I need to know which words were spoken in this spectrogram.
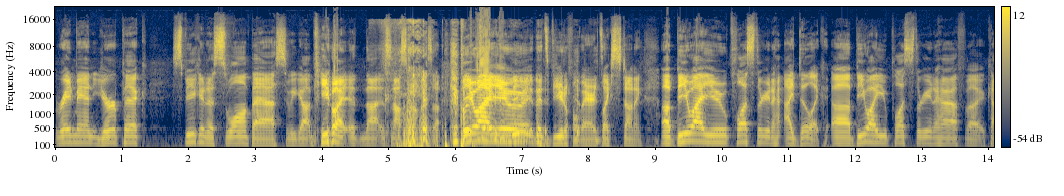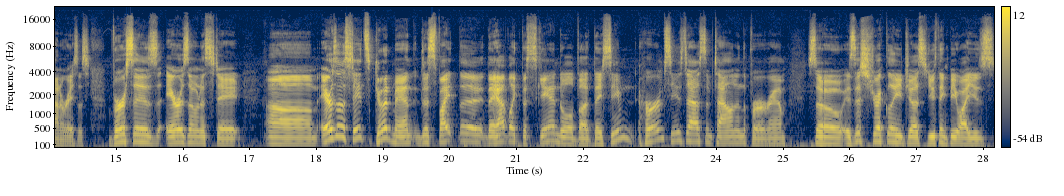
Rain Man, your pick. Speaking of swamp ass, we got BYU. It not it's not swamp ass. uh, BYU. It's beautiful there. It's like stunning. Uh, BYU plus three and a half. Idyllic. Uh, BYU plus three and a half. Uh, kind of racist. Versus Arizona State. Um, Arizona State's good, man. Despite the they have like the scandal, but they seem Herm seems to have some talent in the program. So is this strictly just you think BYU's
